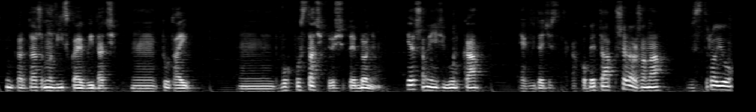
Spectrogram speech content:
w tym korytarzu nowisko, jak widać mm, tutaj mm, dwóch postaci, które się tutaj bronią. Pierwsza minifigurka, jak widać jest taka kobieta przerażona w stroju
